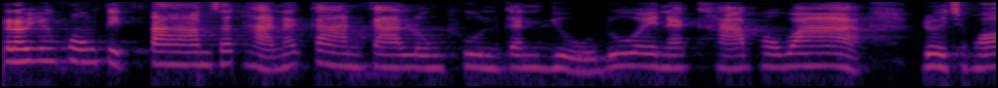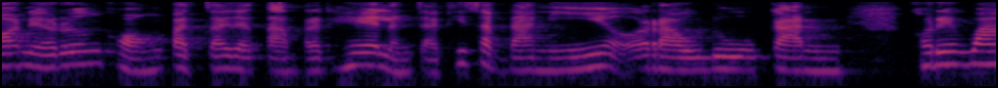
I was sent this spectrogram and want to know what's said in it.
เรายังคงติดตามสถานการณ์การลงทุนกันอยู่ด้วยนะคะ เพราะว่าโดยเฉพาะในเรื่องของปัจจัยจากต่างประเทศหลังจากที่สัปดาห์นี้เราดูกัน เขาเรียกว่า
